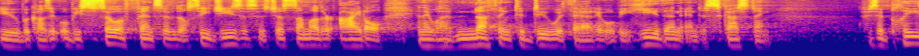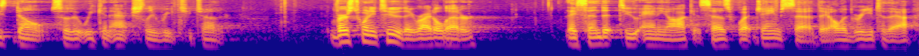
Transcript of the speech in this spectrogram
you because it will be so offensive. They'll see Jesus as just some other idol, and they will have nothing to do with that. It will be heathen and disgusting. So he said, Please don't, so that we can actually reach each other. Verse 22, they write a letter they send it to Antioch. It says what James said. They all agree to that.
